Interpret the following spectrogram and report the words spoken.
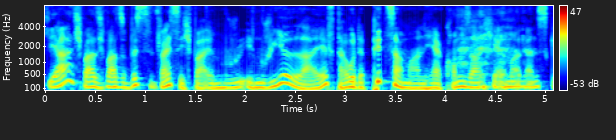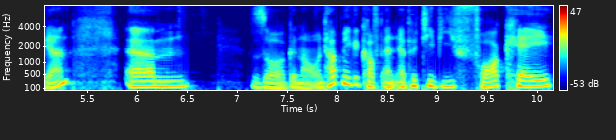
Ja, ich war, ich war so ein bisschen, weiß ich, war im, im Real Life, da wo der Pizzamann herkommt, sage ich ja immer ganz gern. Ähm, so, genau. Und habe mir gekauft ein Apple TV 4K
